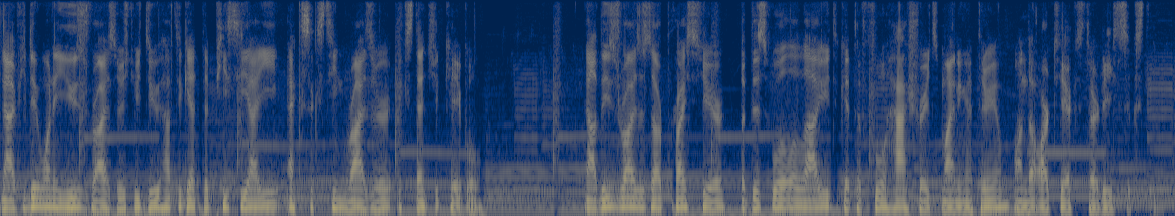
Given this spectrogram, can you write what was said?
Now, if you did want to use risers, you do have to get the PCIe X16 riser extension cable. Now, these risers are pricier, but this will allow you to get the full hash rates mining Ethereum on the RTX 3060.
